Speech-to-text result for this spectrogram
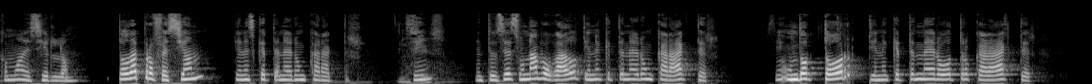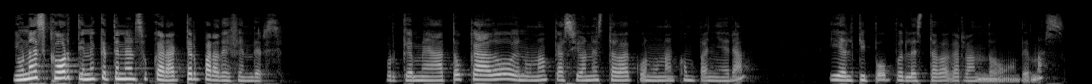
¿cómo decirlo? Toda profesión tienes que tener un carácter, ¿sí? Entonces, un abogado tiene que tener un carácter, ¿sí? Un doctor tiene que tener otro carácter y una escort tiene que tener su carácter para defenderse. Porque me ha tocado, en una ocasión estaba con una compañera y el tipo pues le estaba agarrando de más.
